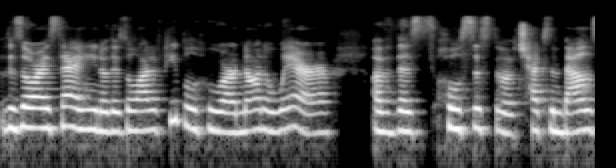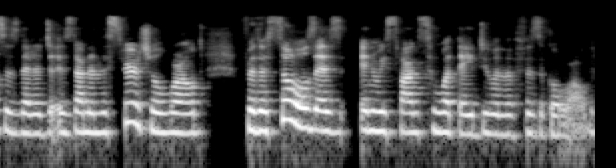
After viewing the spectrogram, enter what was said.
the Zohar is saying, you know, there's a lot of people who are not aware of this whole system of checks and balances that is done in the spiritual world for the souls as in response to what they do in the physical world.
